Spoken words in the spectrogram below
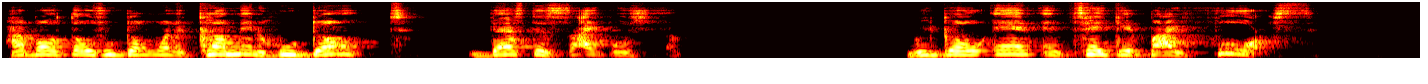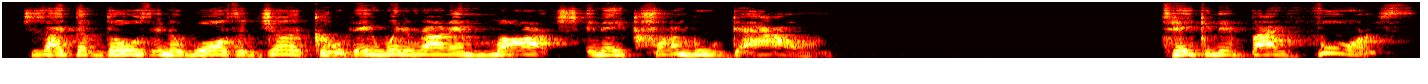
How about those who don't want to come in who don't? That's discipleship. We go in and take it by force. Just like the, those in the walls of Jericho. They went around and marched and they crumbled down. Taking it by force.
